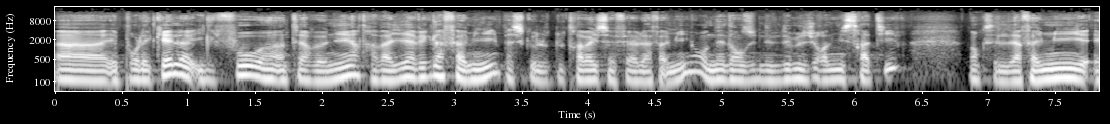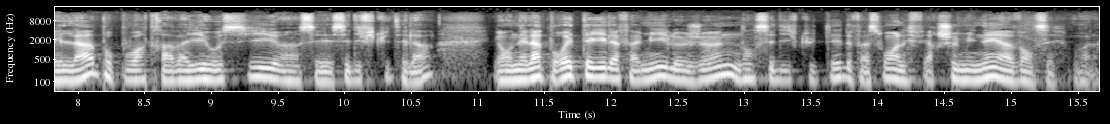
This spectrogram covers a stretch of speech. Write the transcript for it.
et pour lesquels il faut intervenir, travailler avec la famille, parce que le, le travail se fait avec la famille. On est dans une des mesures administratives, donc la famille est là pour pouvoir travailler aussi ces, ces difficultés-là, et on est là pour étayer la famille, le jeune, dans ces difficultés, de façon à les faire cheminer et avancer. Voilà.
